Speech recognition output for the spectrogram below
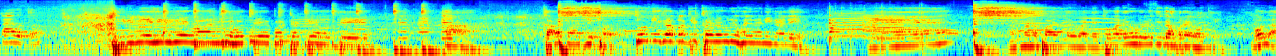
काय होतं? हिरवे हिरवे वांगे होते बटाटे होते. हा काय भाजी तुम्ही का बाकी करवली व्हायला निघाले. मला पार्लर वाले तुम्हाला एवढं लगेच घाबराय होते. बोला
